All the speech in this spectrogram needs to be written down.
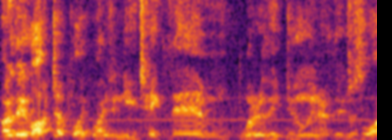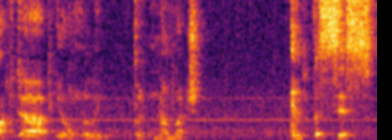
Are they locked up? Like, why didn't you take them? What are they doing? Are they just locked up? You don't really put no much emphasis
